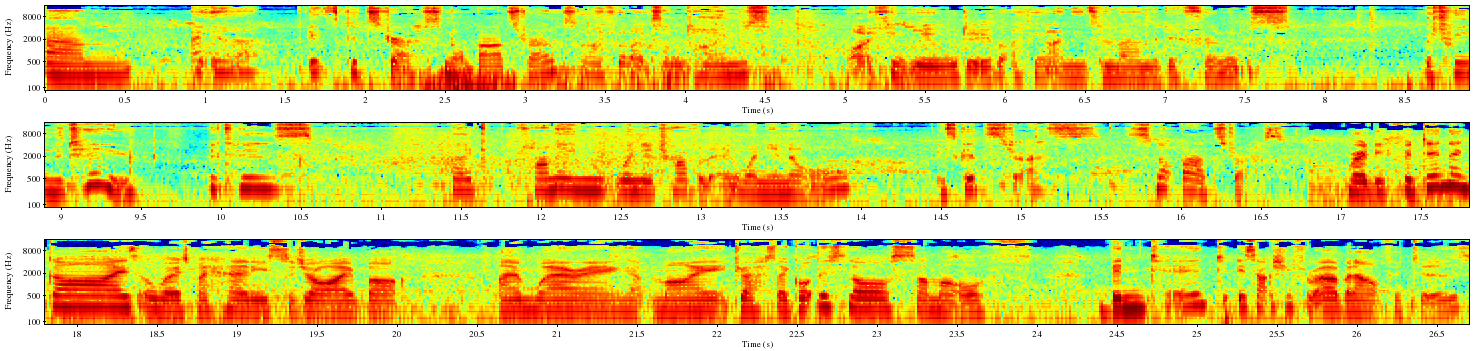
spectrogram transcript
Um but yeah it's good stress, not bad stress. And I feel like sometimes, well, I think we all do, but I think I need to learn the difference between the two because like planning when you're traveling when you're not is good stress. It's not bad stress. Ready for dinner guys. Almost my hair needs to dry but i'm wearing my dress i got this last summer off Vinted. It's actually from urban outfitters.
